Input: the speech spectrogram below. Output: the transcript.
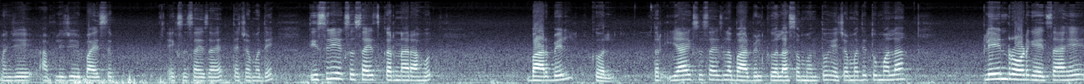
म्हणजे आपली जी बायसेप एक्सरसाइज आहेत त्याच्यामध्ये तिसरी एक्सरसाइज करणार आहोत. बारबेल कल तर या एक्सरसाइजला बारबेल कल असं म्हणतो. याच्यामध्ये तुम्हाला प्लेन रॉड घ्यायचा आहे.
